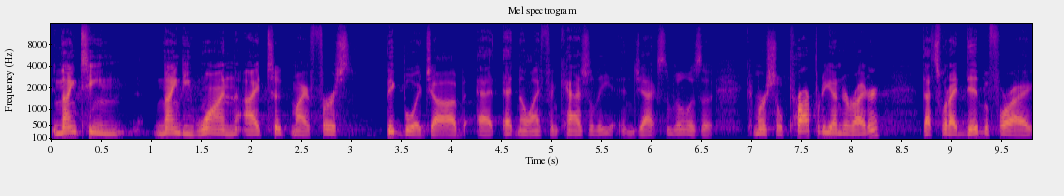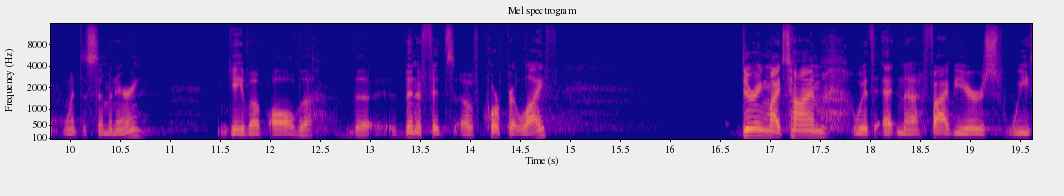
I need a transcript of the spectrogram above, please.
In 1991, I took my first big boy job at Aetna Life and Casualty in Jacksonville as a commercial property underwriter. That's what I did before I went to seminary and gave up all the, the benefits of corporate life. During my time with Aetna, five years, we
